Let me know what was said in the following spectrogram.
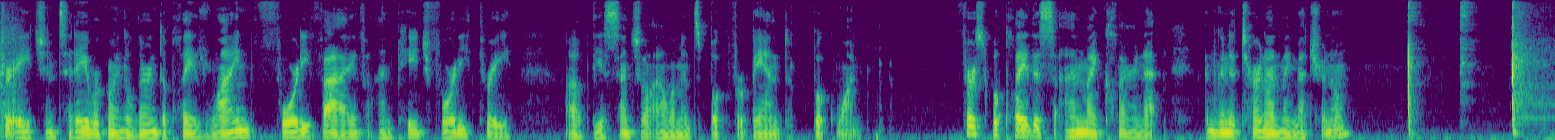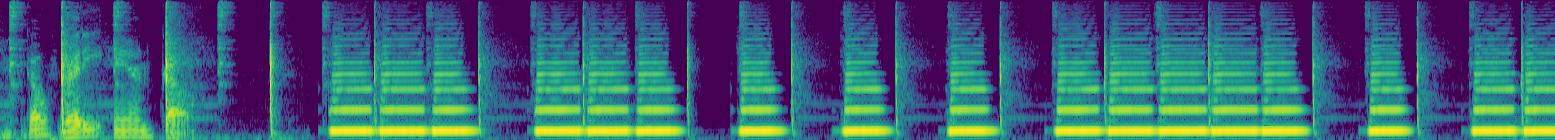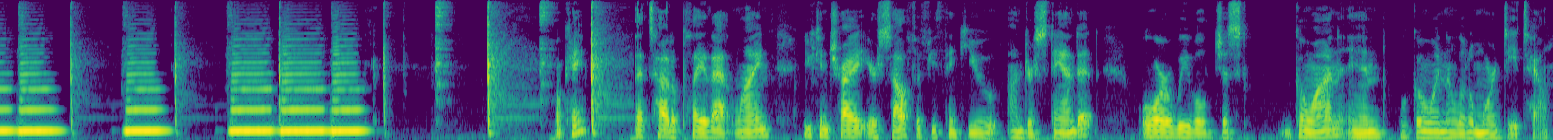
Mr. H and today we're going to learn to play line 45 on page 43 of the Essential Elements book for band book 1. First we'll play this on my clarinet. I'm going to turn on my metronome. Go, ready and go. Okay, that's how to play that line. You can try it yourself if you think you understand it, or we will just go on and we'll go in a little more detail.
